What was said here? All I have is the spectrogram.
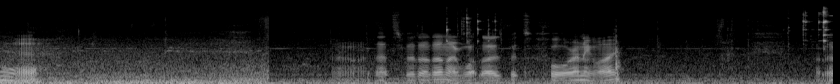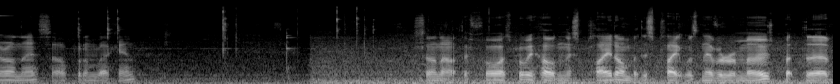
Yeah. Alright, that's it. I don't know what those bits are for anyway. But they're on there, so I'll put them back in. Still don't know what they're for. It's probably holding this plate on, but this plate was never removed, but the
